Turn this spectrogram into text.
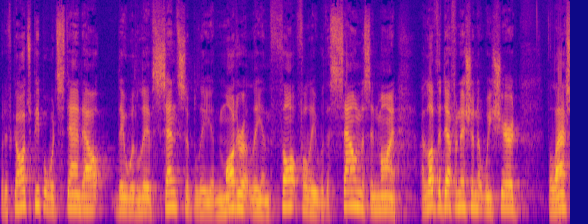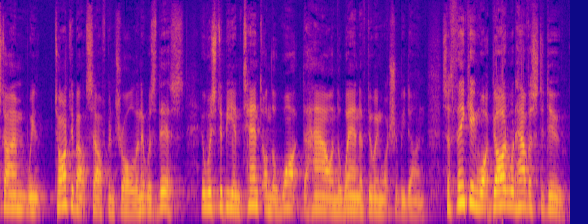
But if God's people would stand out, they would live sensibly and moderately and thoughtfully with a soundness in mind. I love the definition that we shared the last time we talked about self control, and it was this it was to be intent on the what, the how, and the when of doing what should be done. So, thinking what God would have us to do,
